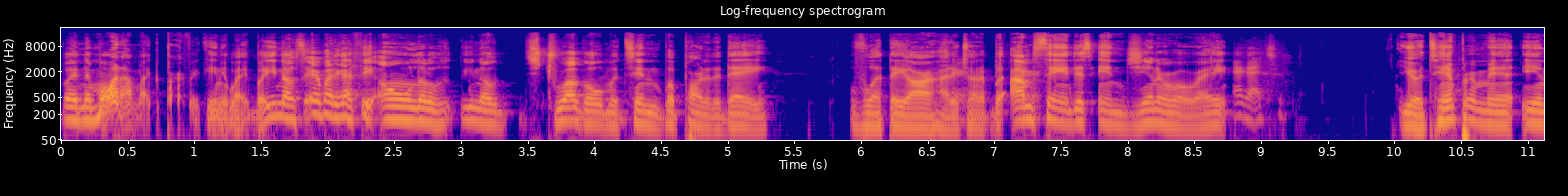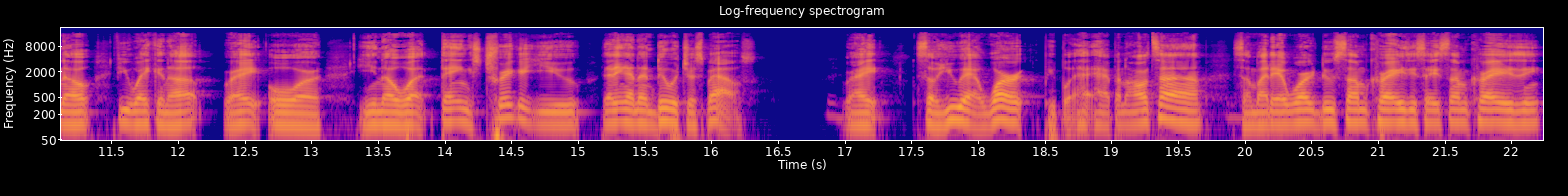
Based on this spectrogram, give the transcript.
But in the morning, I'm like perfect anyway. But you know, so everybody got their own little, you know, struggle within what part of the day of what they are and how they Sure. trying to. But I'm saying this in general, right? I got you. Your temperament, you know, if you waking up, right, or you know what things trigger you that ain't got nothing to do with your spouse, mm-hmm. right? So you at work, people ha- happen all the time. Mm-hmm. Somebody at work do something crazy, say something crazy,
